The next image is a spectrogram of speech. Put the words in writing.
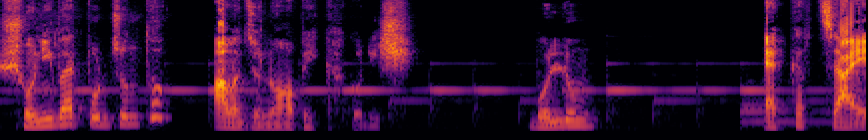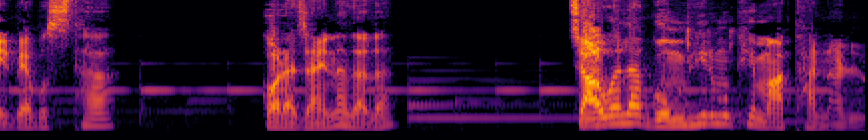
শনিবার পর্যন্ত আমার জন্য অপেক্ষা করিস। বললুম, এক কাপ চায়ের ব্যবস্থা করা যায় না, দাদা? চাওয়ালা গম্ভীর মুখে মাথা নাড়ল,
